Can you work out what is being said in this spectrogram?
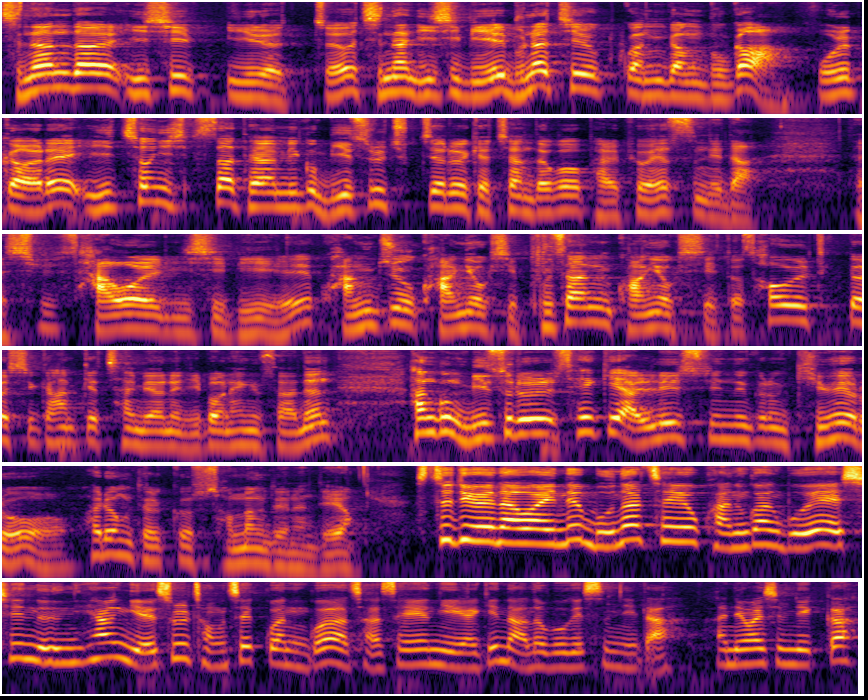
자, 지난달 22일이었죠. 지난 22일 문화체육관광부가 올가을에 2024 대한민국 미술축제를 개최한다고 발표했습니다. 4월 22일 광주광역시, 부산광역시, 또 서울특별시가 함께 참여하는 이번 행사는 한국 미술을 세계에 알릴 수 있는 그런 기회로 활용될 것으로 전망되는데요. 스튜디오에 나와 있는 문화체육관광부의 신은향 예술정책관과 자세한 이야기 나눠보겠습니다. 안녕하십니까?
